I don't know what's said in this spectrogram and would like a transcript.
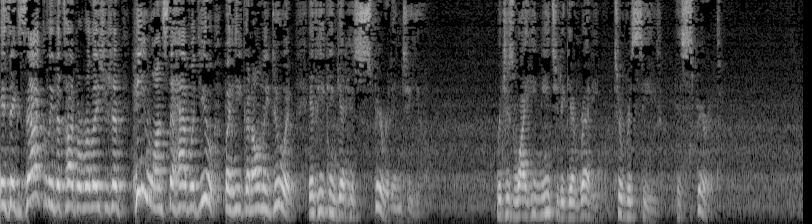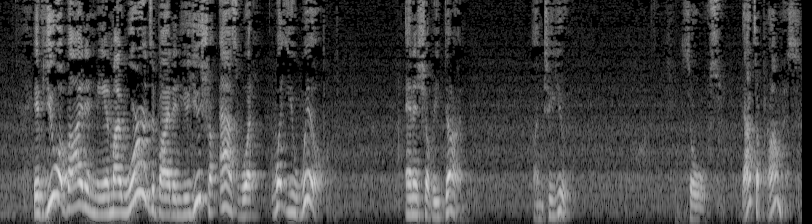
is exactly the type of relationship He wants to have with you, but He can only do it if He can get His Spirit into you which is why he needs you to get ready to receive his spirit. If you abide in me and my words abide in you, you shall ask what, what you will, and it shall be done unto you. So that's a promise.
